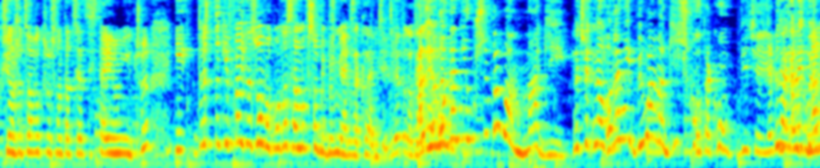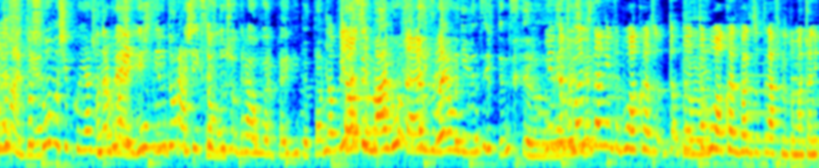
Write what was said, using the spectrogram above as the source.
księżycowych, którzy są tacy jacyś tajemniczy i to jest takie fajne słowo, bo ono samo w sobie brzmi jak zaklęcie, nie? Trochę. Ale ona nie używała magii. Znaczy, no, Ona nie była magiczką taką, wiecie, jak no tak, ale rozumiemy to, to słowo się kojarzy Ona była jej jeśli, głównym doradcą. jeśli ktoś dużo grał w RPG, to tam To czasy magów tak. się nazywają mniej więcej w tym stylu. No Nie, znaczy Bo moim zdaniem to było akurat, to, to, to było akurat bardzo trafne tłumaczenie.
